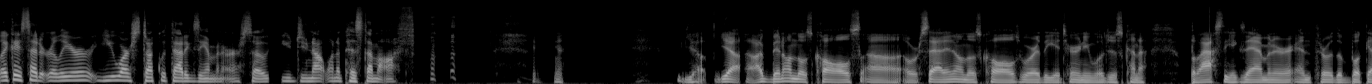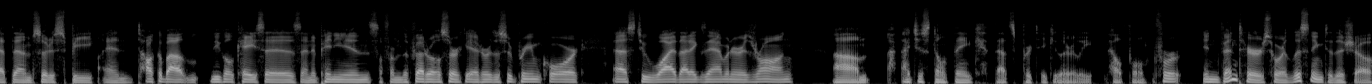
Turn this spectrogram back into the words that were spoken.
like I said earlier, you are stuck with that examiner. So you do not want to piss them off. yeah, yeah. I've been on those calls uh, or sat in on those calls where the attorney will just kind of blast the examiner and throw the book at them, so to speak, and talk about legal cases and opinions from the federal circuit or the Supreme Court as to why that examiner is wrong. Um, I just don't think that's particularly helpful. For inventors who are listening to the show,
